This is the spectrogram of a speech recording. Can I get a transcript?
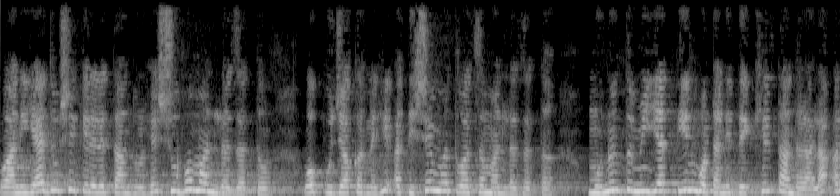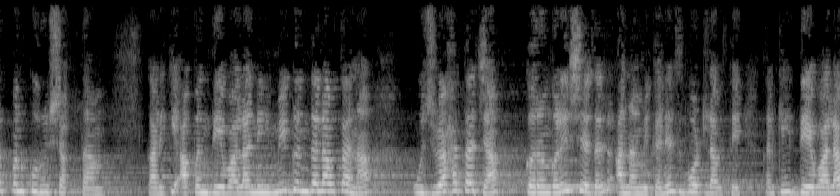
व आणि या दिवशी केलेले तांदूळ हे शुभ मानलं जातं व पूजा करणे ही अतिशय महत्वाचं मानलं जातं. म्हणून तुम्ही या तीन बोटांनी देखील तांदळाला अर्पण करू शकता. कारण की आपण देवाला नेहमी गंध लावताना उजव्या हाताच्या करंगळी शेजारी अनामिकानेच बोट लावते. कारण की देवाला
